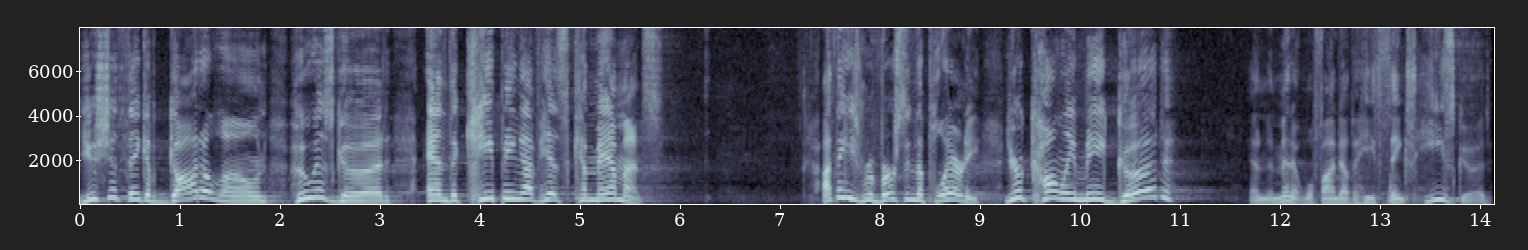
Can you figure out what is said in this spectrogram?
you should think of God alone, who is good, and the keeping of his commandments. I think he's reversing the polarity. You're calling me good? And in a minute, we'll find out that he thinks he's good.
